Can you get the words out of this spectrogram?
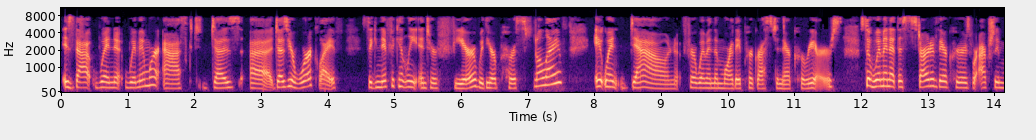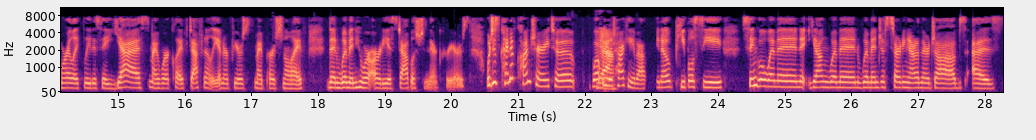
is that when women were asked, does, uh, does your work life significantly interfere with your personal life, it went down for women the more they progressed in their careers. So women at the start of their careers were actually more likely to say, yes, my work life definitely interferes with my personal life than women who were already established in their careers, which is kind of contrary to what we were talking about. You know, people see single women, young women, women just starting out in their jobs as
